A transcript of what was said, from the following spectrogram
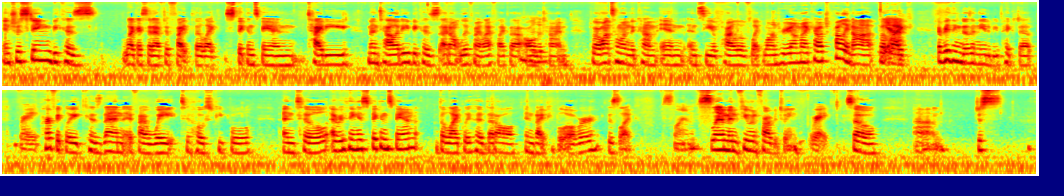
interesting because, like I said, I have to fight the like spick and span, tidy mentality because I don't live my life like that all the Mhm. time. Do I want someone to come in and see a pile of like laundry on my couch? Probably not. But Yeah. like everything doesn't need to be picked up right. perfectly because then if I wait to host people until everything is spick and span, the likelihood that I'll invite people over is like Slim. slim and few and far between. Right. So, um, just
